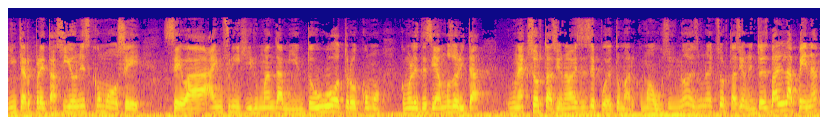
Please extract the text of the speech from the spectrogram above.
interpretaciones como se, se va a infringir un mandamiento u otro, como, como les decíamos ahorita, una exhortación a veces se puede tomar como abuso y no, es una exhortación. Entonces vale la pena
